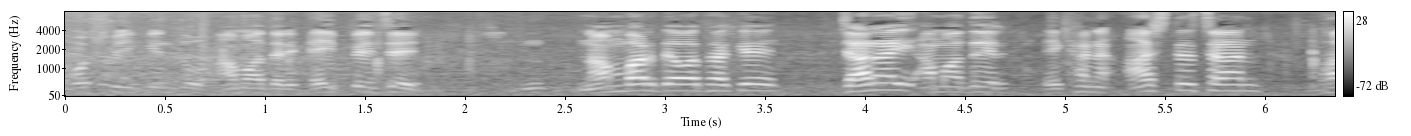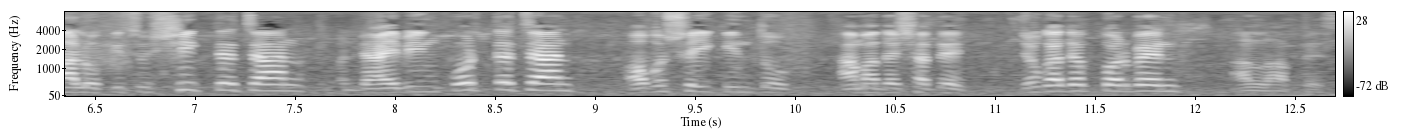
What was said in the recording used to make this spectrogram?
অবশ্যই কিন্তু আমাদের এই পেজে নাম্বার দেওয়া থাকে। যারাই আমাদের এখানে আসতে চান, ভালো কিছু শিখতে চান ড্রাইভিং করতে চান, অবশ্যই কিন্তু আমাদের সাথে যোগাযোগ করবেন। আল্লাহ হাফেজ।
